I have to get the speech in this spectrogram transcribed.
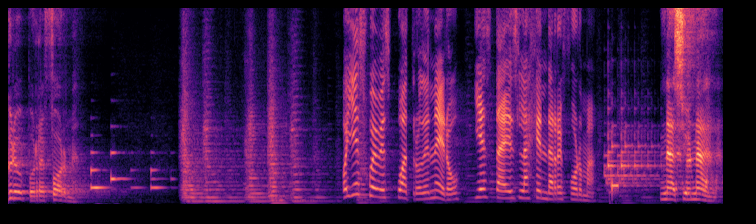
Grupo Reforma. Hoy es jueves 4 de enero y esta es la Agenda Reforma. Nacional.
